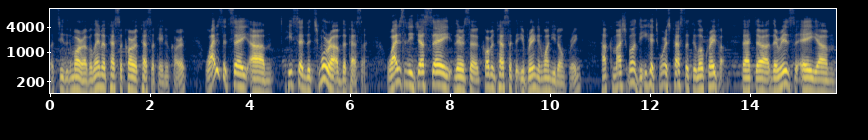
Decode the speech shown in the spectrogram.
let's see the Gemara. Velema Pesach Karev Pesach Enu. Why does it say? Um, he said the Tmura of the Pesach. Why doesn't he just say there's a korban Pesach that you bring and one you don't bring? Hakmashma diika Tmuras Pesach lo kreva. That uh, there is a um,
